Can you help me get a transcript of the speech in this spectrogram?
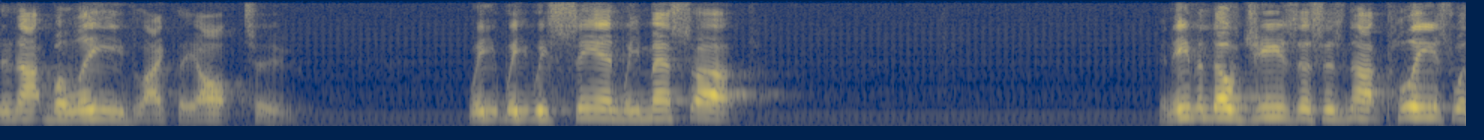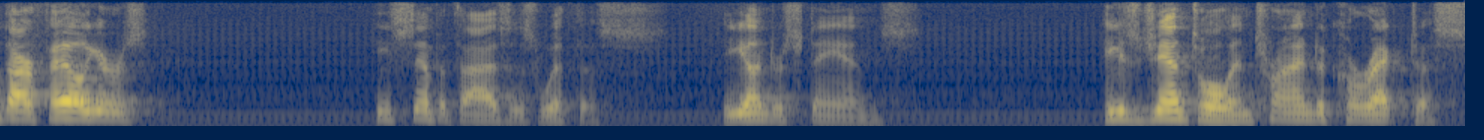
do not believe like they ought to. We, we, we sin, we mess up. And even though Jesus is not pleased with our failures, He sympathizes with us. He understands. He's gentle in trying to correct us.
